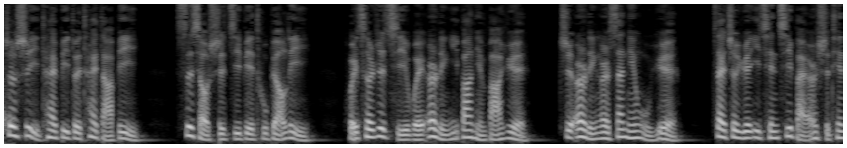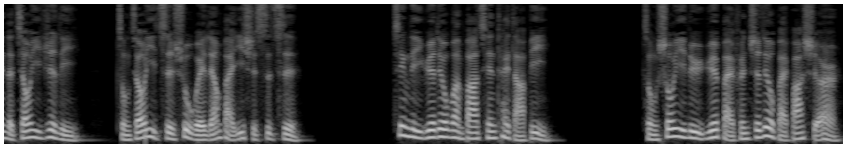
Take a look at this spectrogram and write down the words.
这是以太币对泰达币四小时级别图表里回测日期为二零一八年八月至二零二三年五月，在这约一千七百二十天的交易日里，总交易次数为两百一十四次，净利约六万八千泰达币，总收益率约百分之六百八十二，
